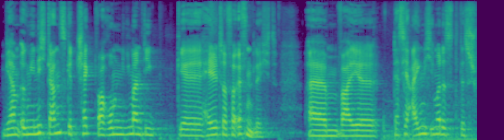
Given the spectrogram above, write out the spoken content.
wir haben irgendwie nicht ganz gecheckt, warum niemand die Gehälter veröffentlicht. Ähm, weil das ja eigentlich immer das, das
